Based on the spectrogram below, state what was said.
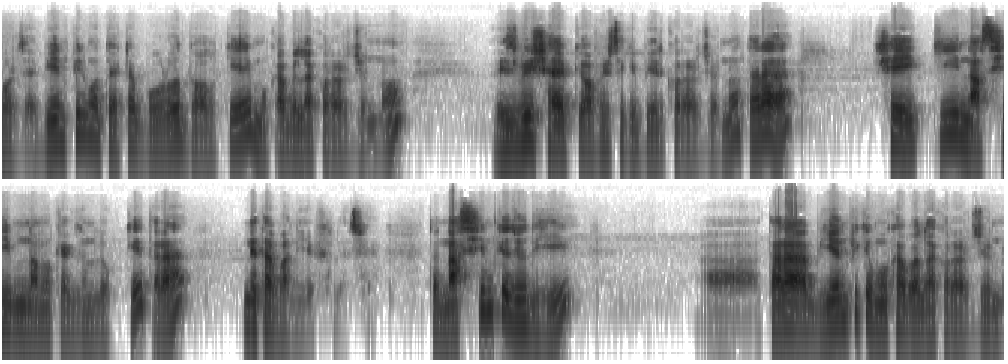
পর্যায়ে? বিএনপির মতো একটা বড় দলকে মোকাবেলা করার জন্য রিজভির সাহেবকে অফিস থেকে বের করার জন্য তারা সেই কি নাসিম নামক একজন লোককে তারা নেতা বানিয়ে ফেলেছে। তো নাসিমকে যদি তারা বিএনপিকে মোকাবেলা করার জন্য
